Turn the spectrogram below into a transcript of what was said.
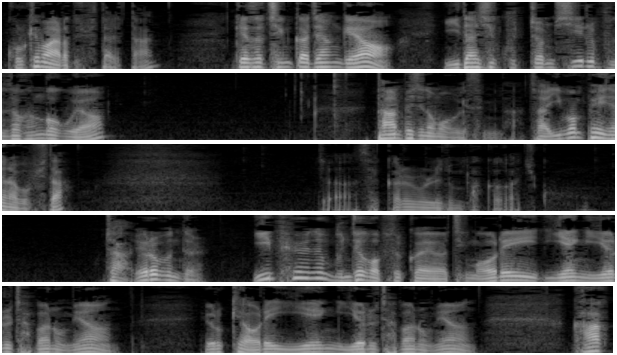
그렇게만 알아둡시다, 일단. 그래서 지금까지 한 게요. 2-9.c를 분석한 거고요. 다음 페이지 넘어가겠습니다. 자, 이번 페이지 하나 봅시다. 자, 색깔을 원래 좀 바꿔가지고. 자, 여러분들. 이 표현은 문제가 없을 거예요. 지금 어레이 이행 이열을 잡아놓으면 이렇게 어레이 이행 이열을 잡아놓으면 각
